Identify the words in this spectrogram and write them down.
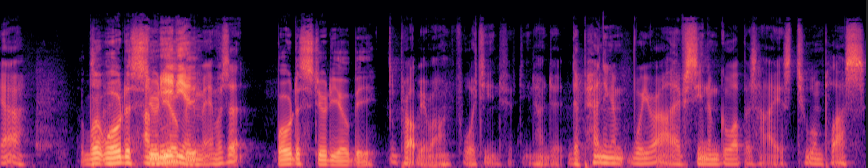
yeah. What, what would a A studio median, be? was it? What would a studio be? probably around 14 1500 depending on where you are i've seen them go up as high as two and plus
